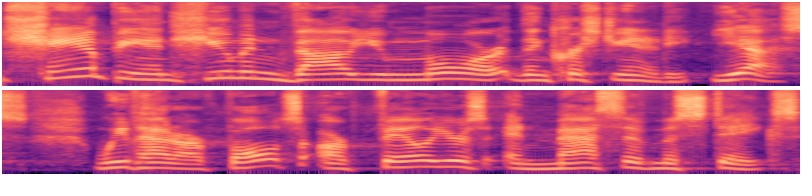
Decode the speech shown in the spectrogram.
championed human value more than Christianity. Yes, we've had our faults, our failures, and massive mistakes.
